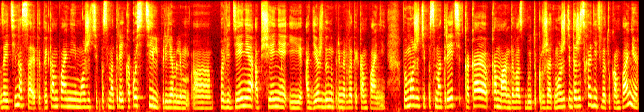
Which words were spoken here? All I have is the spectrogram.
зайти на сайт этой компании, можете посмотреть, какой стиль приемлем э, поведения, общения и одежды, например, в этой компании. Вы можете посмотреть, какая команда вас будет окружать. Можете даже сходить в эту компанию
